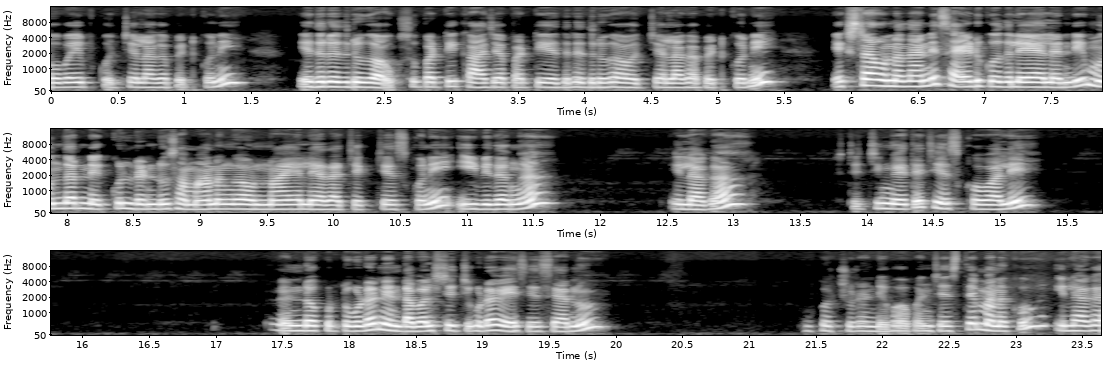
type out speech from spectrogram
ఓ వచ్చేలాగా పెట్టుకొని ఎదురెదురుగా ఉక్సు పట్టి కాజా పట్టి ఎదురెదురుగా వచ్చేలాగా పెట్టుకొని ఎక్స్ట్రా ఉన్నదాన్ని సైడ్కి వదిలేయాలండి. ముందర నెక్కులు రెండు సమానంగా ఉన్నాయా లేదా చెక్ చేసుకొని ఈ విధంగా ఇలాగా స్టిచ్చింగ్ అయితే చేసుకోవాలి. రెండో కుట్టు కూడా నేను డబల్ స్టిచ్ కూడా వేసేసాను. ఇప్పుడు చూడండి ఓపెన్ చేస్తే మనకు ఇలాగా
